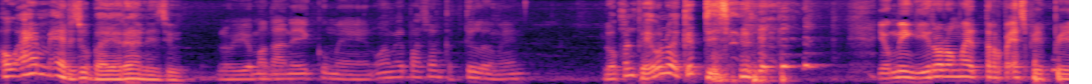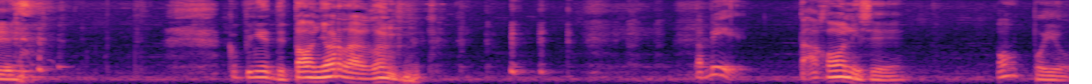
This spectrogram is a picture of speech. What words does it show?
OMR cu bayaran cu Loh ya makanya iku men. Mer pason kecil loh men. lo open BO lo gede. Yang minggir orang meter PSBB. kepingin ditonyor lah kon tapi tak akoni sih. Apa yo?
